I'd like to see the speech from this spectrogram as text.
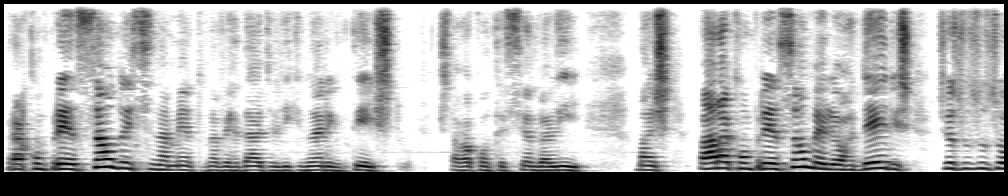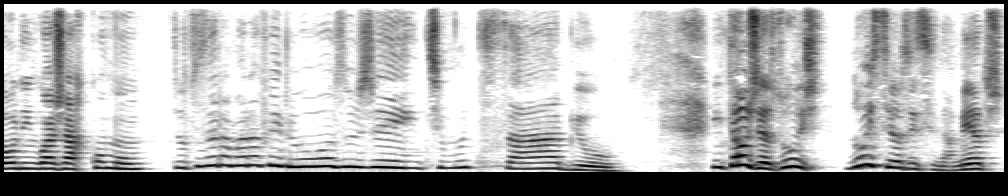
para a compreensão do ensinamento, na verdade, ali, que não era em texto, estava acontecendo ali, mas para a compreensão melhor deles, Jesus usou o linguajar comum. Jesus era maravilhoso, gente, muito sábio. Então, Jesus, nos seus ensinamentos,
